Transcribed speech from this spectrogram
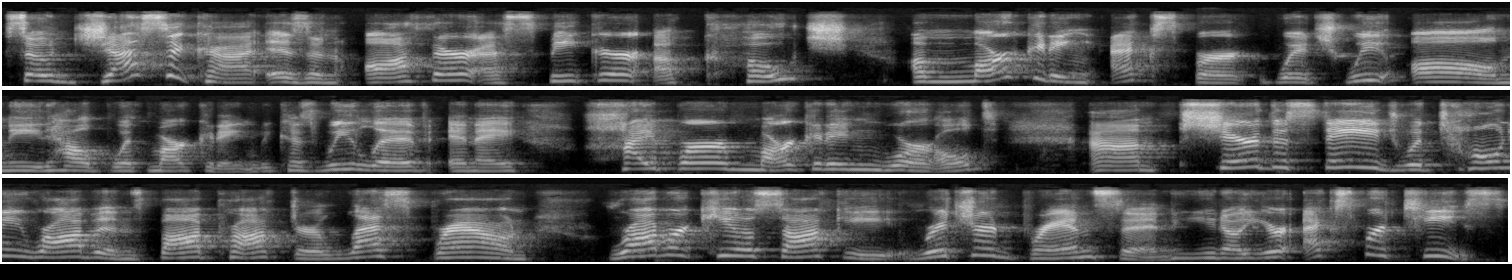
So, Jessica is an author, a speaker, a coach a marketing expert, which we all need help with marketing because we live in a hyper marketing world. Um, shared the stage with Tony Robbins, Bob Proctor, Les Brown, Robert Kiyosaki, Richard Branson. You know, your expertise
